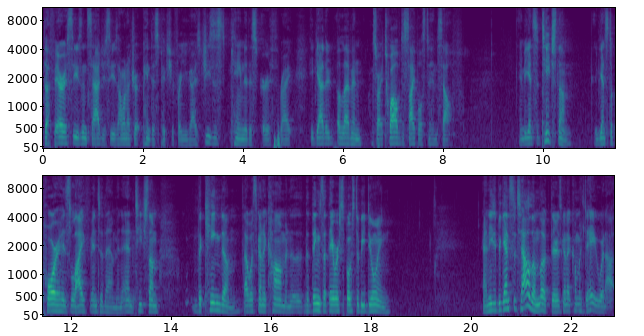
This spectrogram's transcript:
the Pharisees and Sadducees, I want to paint this picture for you guys. Jesus came to this earth, right? He gathered 11, I'm sorry, 12 disciples to himself and begins to teach them. He begins to pour his life into them and, and teach them the kingdom that was going to come and the, the things that they were supposed to be doing. And he begins to tell them, look, there's going to come a day when I,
